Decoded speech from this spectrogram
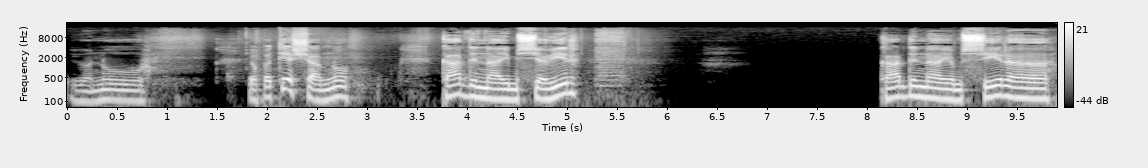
Jo, nu, jo patiešām, nu, kārdinājums jau ir, kārdinājums ir uh,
